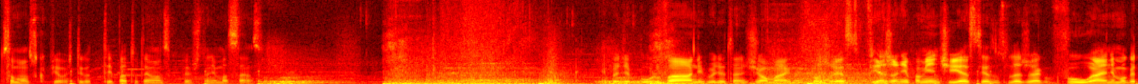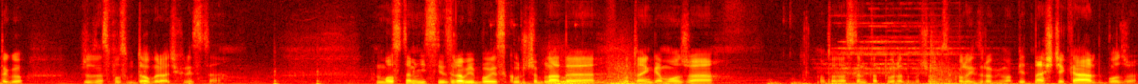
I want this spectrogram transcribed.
Co mam skopiować tego typa? Tutaj mam skopiować, to nie ma sensu. Niech będzie bulwa, niech będzie ten ziomek, Boże, jest wieża niepamięci, jest, Jezus leży jak wół, a ja nie mogę tego w żaden sposób dobrać, Chryste. Mostem nic nie zrobię, bo jest kurcze blade, potęga morza. No to następna tura, zobaczymy co kolej zrobi. Ma 15 kart, Boże.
